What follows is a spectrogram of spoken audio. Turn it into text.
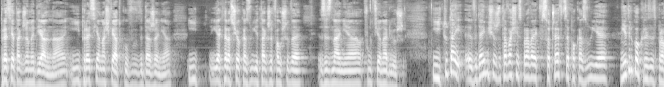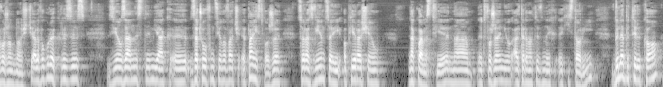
presja także medialna i presja na świadków wydarzenia i jak teraz się okazuje także fałszywe zeznania funkcjonariuszy. I tutaj e, wydaje mi się, że ta właśnie sprawa, jak w soczewce, pokazuje nie tylko kryzys praworządności, ale w ogóle kryzys związany z tym, jak e, zaczęło funkcjonować państwo, że coraz więcej opiera się na kłamstwie, na tworzeniu alternatywnych historii, byleby tylko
